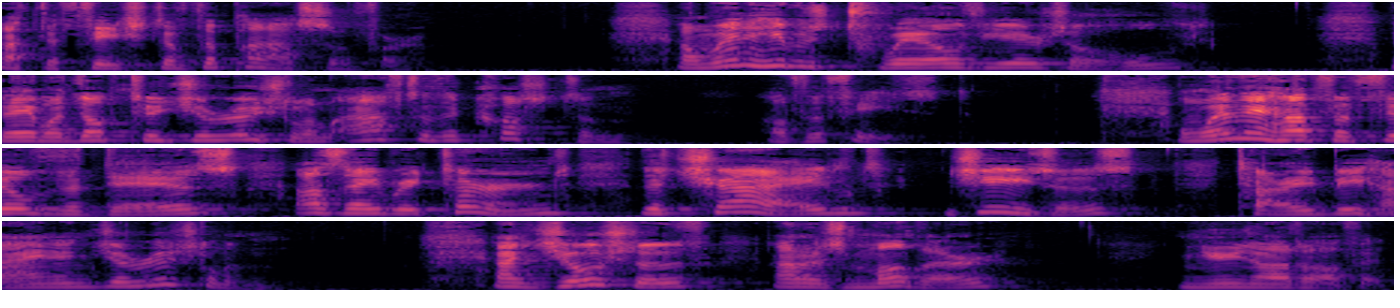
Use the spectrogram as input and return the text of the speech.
at the feast of the Passover. And when he was 12 years old, they went up to Jerusalem after the custom of the feast. And when they had fulfilled the days, as they returned, the child, Jesus, tarried behind in Jerusalem. And Joseph and his mother knew not of it.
